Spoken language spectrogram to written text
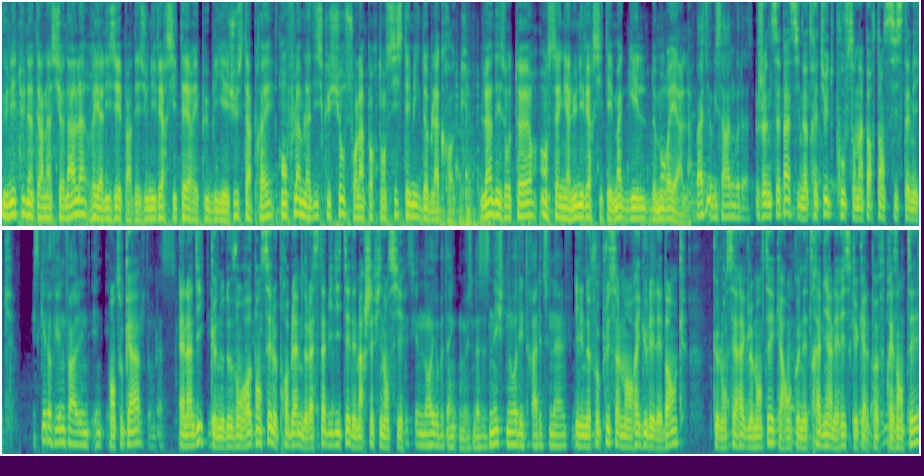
une étude internationale réalisée par des universitaires et publiée juste après enflamme la discussion sur l'importance systémique de BlackRock. L'un des auteurs enseigne à l'université McGill de Montréal. Je ne sais pas si notre étude prouve son importance systémique. En tout cas, elle indique que nous devons repenser le problème de la stabilité des marchés financiers. Il ne faut plus seulement réguler les banques, que l'on sait réglementer car on connaît très bien les risques qu'elles peuvent présenter,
